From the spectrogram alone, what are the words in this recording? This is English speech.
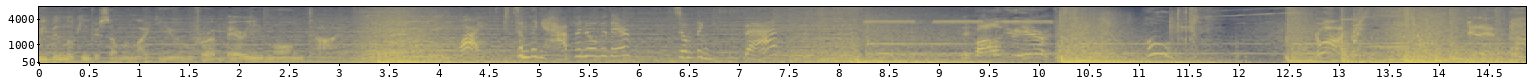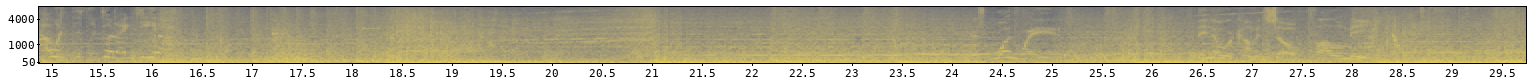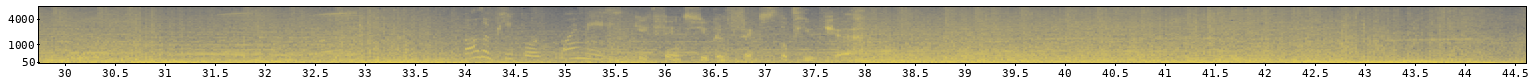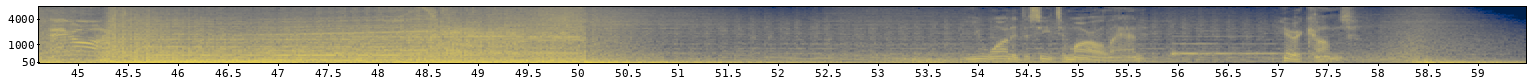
We've been looking for someone like you for a very long time. Why? Did something happen over there? Something bad? They followed you here? Who? Come on! Get in! How is this a good idea? One way in. They know we're coming, so follow me. All the people, why me? He thinks you can fix the future. Wanted to see Tomorrowland. Here it comes.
